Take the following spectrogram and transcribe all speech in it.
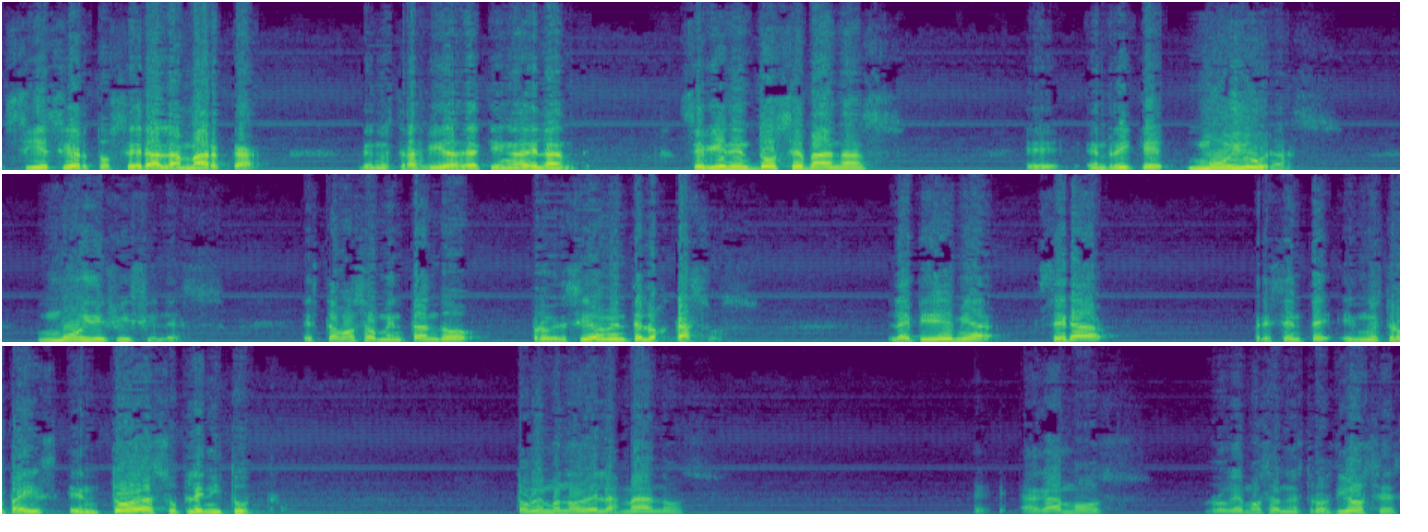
si es cierto, será la marca de nuestras vidas de aquí en adelante. Se vienen dos semanas eh, Enrique, muy duras, muy difíciles. Estamos aumentando progresivamente los casos. La epidemia será presente en nuestro país en toda su plenitud. Tomémonos de las manos, eh, hagamos, roguemos a nuestros dioses,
